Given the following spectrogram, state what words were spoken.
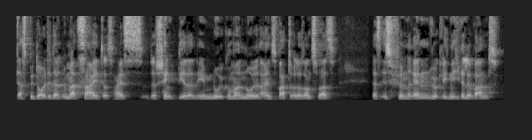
das bedeutet dann immer Zeit. Das heißt, das schenkt dir dann eben 0,01 Watt oder sonst was. Das ist für ein Rennen wirklich nicht relevant.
